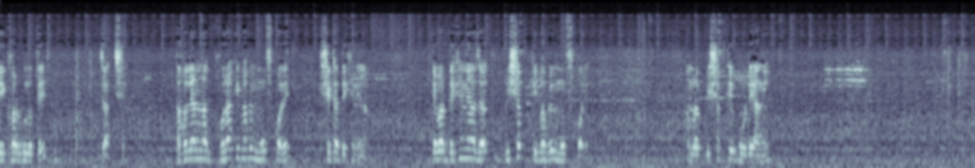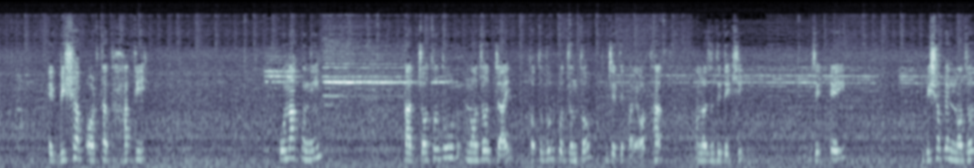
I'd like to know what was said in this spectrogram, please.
এই ঘরগুলোতে যাচ্ছে। তাহলে আমরা ঘোড়া কীভাবে মুভ করে সেটা দেখে নিলাম। এবার দেখে নেওয়া যাক বিশপ কীভাবে মুভ করে। আমরা বিশপকে বোর্ডে আনি। এই বিশপ অর্থাৎ হাতি, কোনাকুনি, তার যতদূর নজর যায় ততদূর পর্যন্ত যেতে পারে। অর্থাৎ আমরা যদি দেখি যে এই বিশপের নজর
